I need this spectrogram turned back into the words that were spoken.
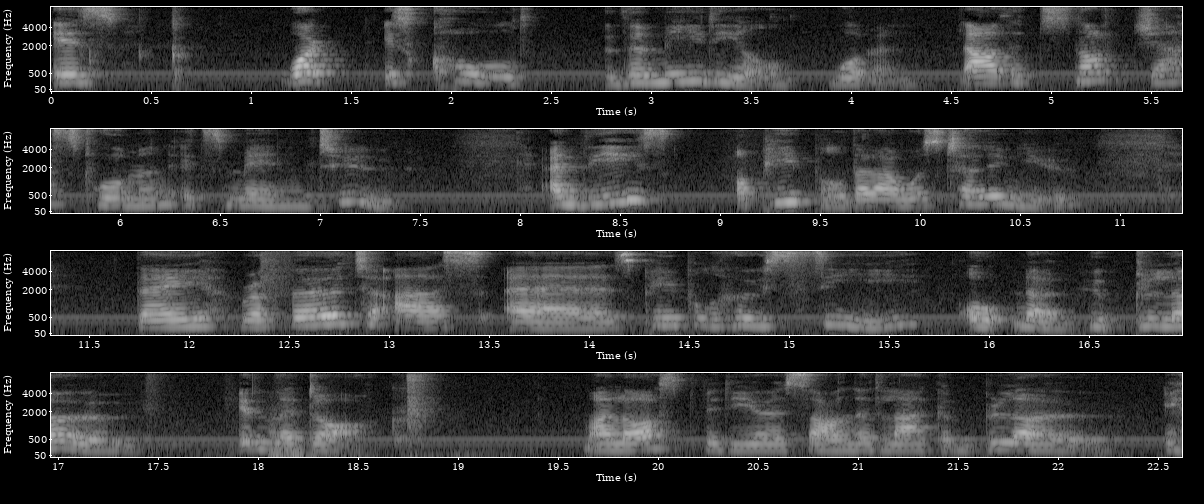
is what is called the medial woman. Now that's not just women, it's men too. And these are people that I was telling you they refer to us as people who see, or no, who glow in the dark. My last video sounded like a blow in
